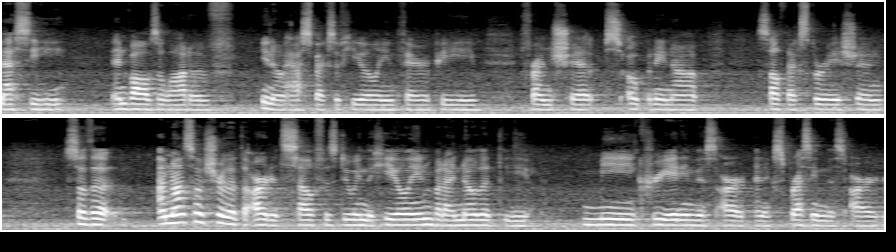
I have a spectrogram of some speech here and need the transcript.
messy, involves a lot of, you know, aspects of healing, therapy, friendships, opening up, self-exploration. So the I'm not so sure that the art itself is doing the healing, but I know that the me creating this art and expressing this art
